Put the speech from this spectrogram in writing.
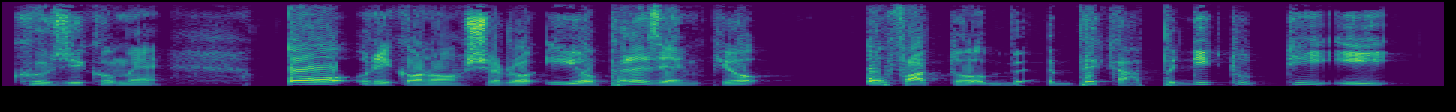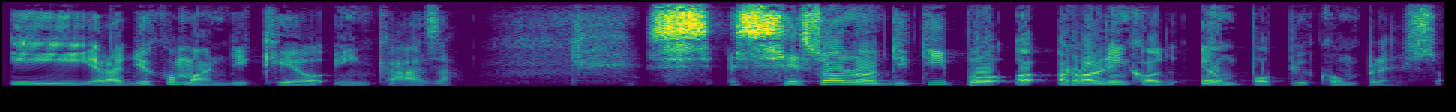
così com'è o riconoscerlo. Io per esempio ho fatto backup di tutti i, i radiocomandi che ho in casa. Se sono di tipo eh, rolling code è un po' più complesso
